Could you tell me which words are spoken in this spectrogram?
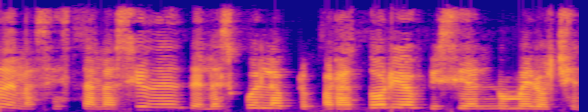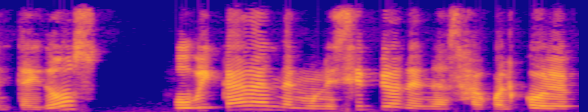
de las instalaciones de la Escuela Preparatoria Oficial número 82, ubicada en el municipio de Nazahualcóyotl,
